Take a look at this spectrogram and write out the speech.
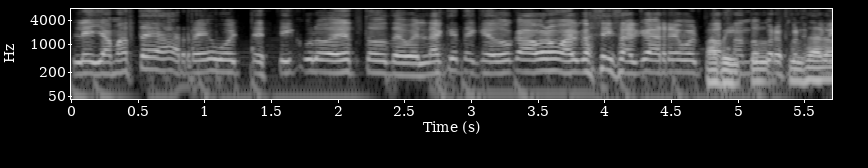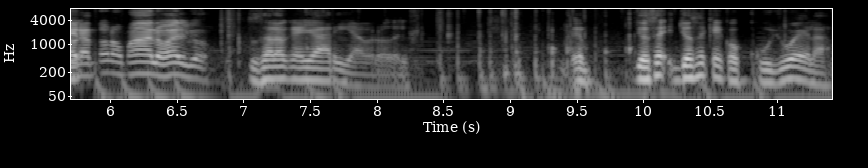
le llamaste a Rebo el testículo de esto, de verdad que te quedó cabrón o algo así, salga Rebo pasando tú- por el frente mirando lo malo o algo. tú sabes lo que yo haría, brother. Eh, yo sé, yo sé que Coscuyuela,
